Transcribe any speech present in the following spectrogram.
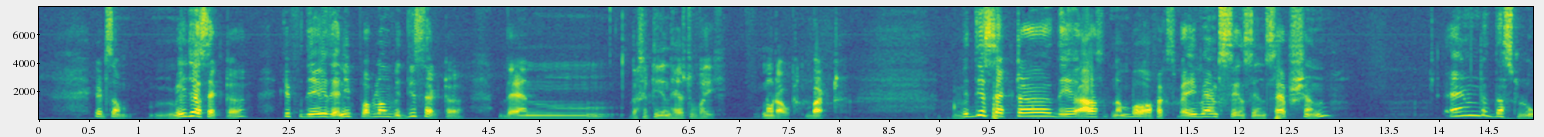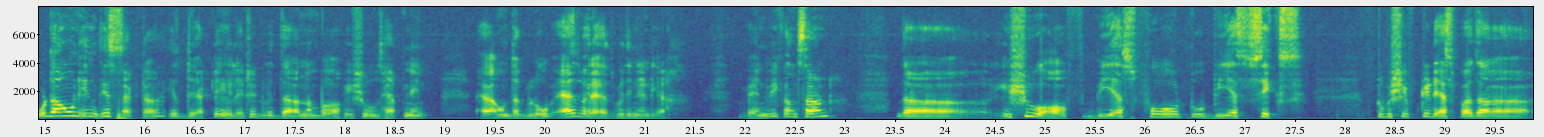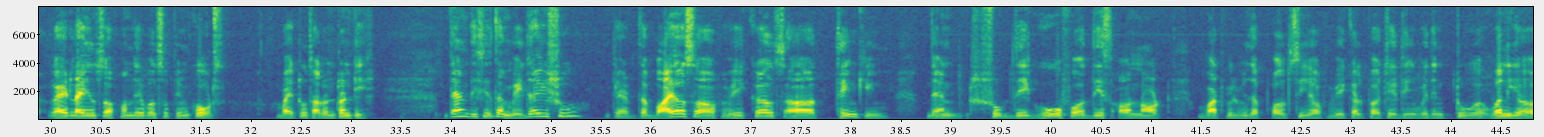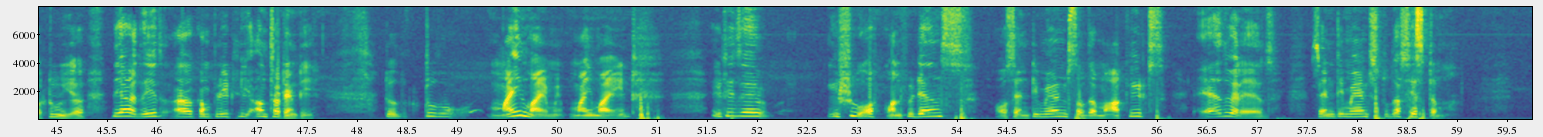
It is a major sector. If there is any problem with this sector, then the citizen has to buy, no doubt. But with this sector, there are number of experiments since inception and the slowdown in this sector is directly related with the number of issues happening around the globe as well as within India. When we concerned the issue of BS 4 to BS 6 to be shifted as per the guidelines of Honorable Supreme Court by 2020, then this is the major issue that the buyers of vehicles are thinking then should they go for this or not? What will be the policy of vehicle purchasing within two one year or two year? They are there are completely uncertainty. To to my my my mind it is a issue of confidence or sentiments of the markets as well as sentiments to the system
